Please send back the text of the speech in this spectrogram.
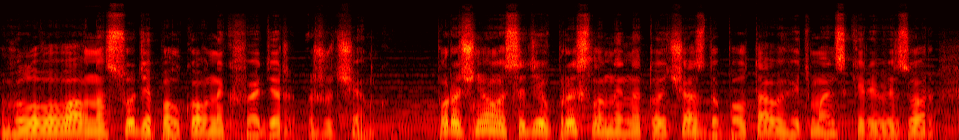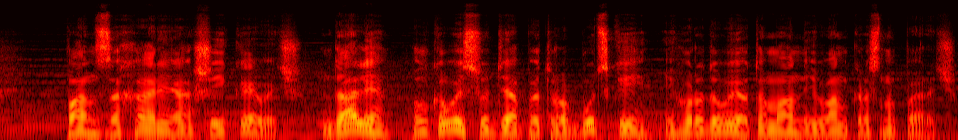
Головував на суді полковник Федір Жученко. Поруч нього сидів присланий на той час до Полтави гетьманський ревізор пан Захарія Шийкевич. Далі полковий суддя Петро Буцький і городовий отаман Іван Красноперич.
